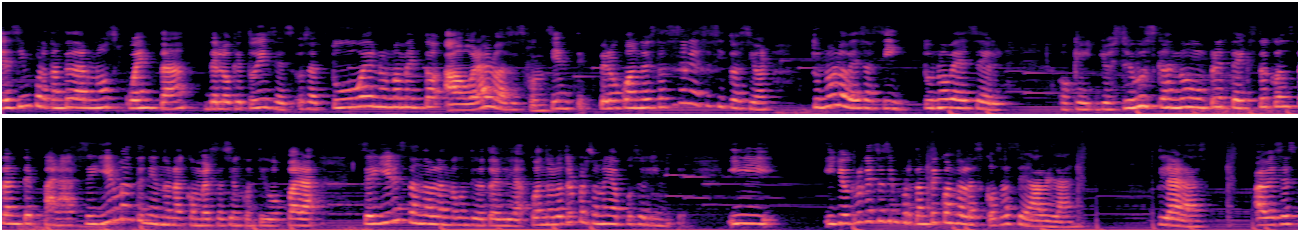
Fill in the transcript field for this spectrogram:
es importante darnos cuenta de lo que tú dices. O sea, tú en un momento ahora lo haces consciente, pero cuando estás en esa situación, tú no lo ves así. Tú no ves el, ok, yo estoy buscando un pretexto constante para seguir manteniendo una conversación contigo, para seguir estando hablando contigo todo el día, cuando la otra persona ya puso el límite. Y, y yo creo que esto es importante cuando las cosas se hablan claras. A veces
